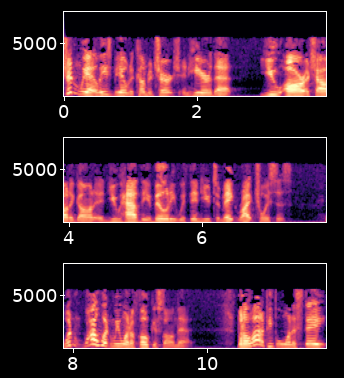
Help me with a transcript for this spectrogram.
Shouldn't we at least be able to come to church and hear that you are a child of God and you have the ability within you to make right choices? Wouldn't, why wouldn't we want to focus on that? But a lot of people want to stay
